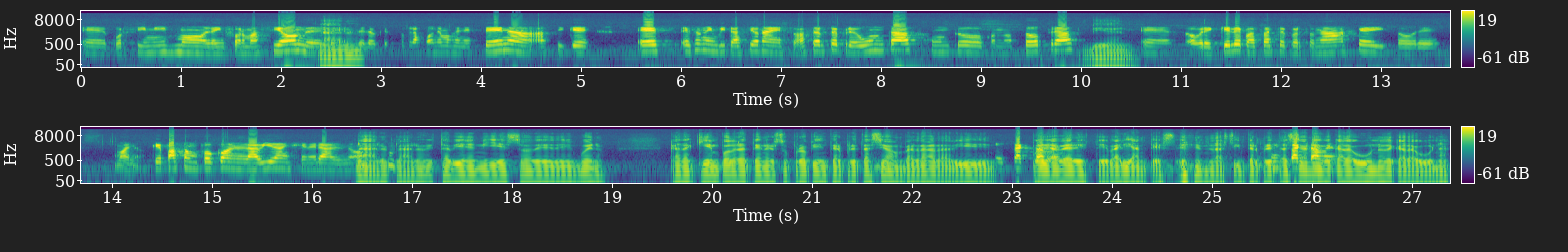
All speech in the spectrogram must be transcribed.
eh, por sí mismo la información de, lo que nosotras ponemos en escena, así que es, es una invitación a eso, a hacerse preguntas junto con nosotras Bien. Eh, sobre qué le pasó a este personaje y sobre bueno, qué pasa un poco en la vida en general, ¿no? Claro, claro, está bien. Y eso de, bueno, cada quien podrá tener su propia interpretación, ¿verdad, David? Puede haber este, variantes en las interpretaciones de cada uno, de cada una.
